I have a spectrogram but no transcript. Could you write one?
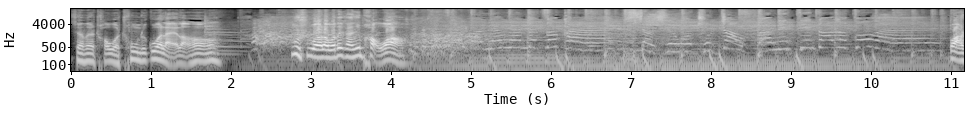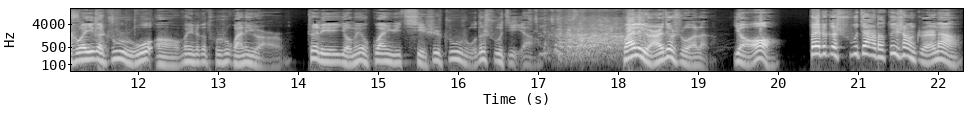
现在朝我冲着过来了啊！不说了，我得赶紧跑啊！话说一个侏儒啊，问这个图书管理员这里有没有关于启示侏儒的书籍呀？”管理员就说了：“有，在这个书架的最上格呢。”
